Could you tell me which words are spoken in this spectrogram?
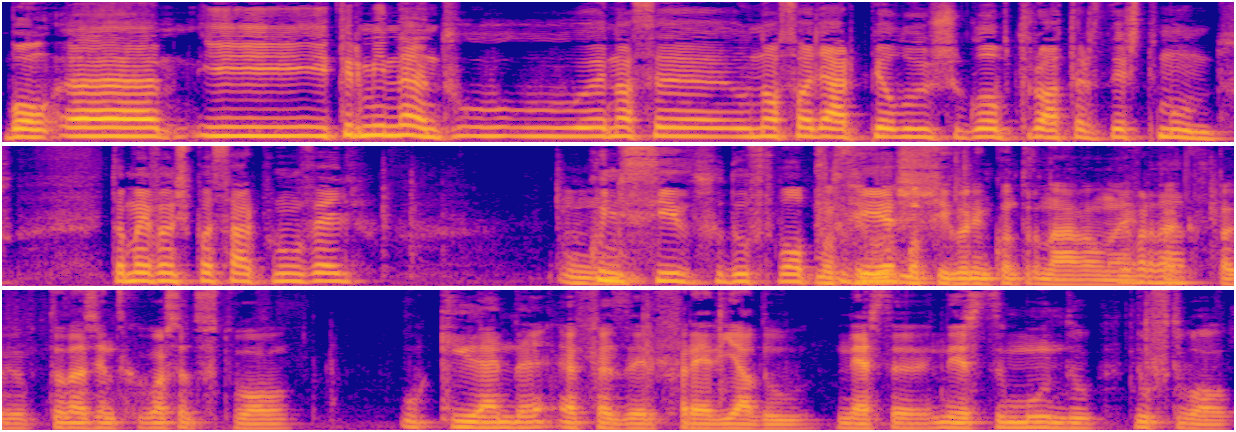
Bom, uh, e, e, terminando o, a nossa, o nosso olhar pelos Globetrotters deste mundo, também vamos passar por um velho um, conhecido do futebol português. Uma figura, uma figura incontornável, não é? É verdade. Para, para toda a gente que gosta de futebol o que anda a fazer Freddy Adu nesta, neste mundo do futebol.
